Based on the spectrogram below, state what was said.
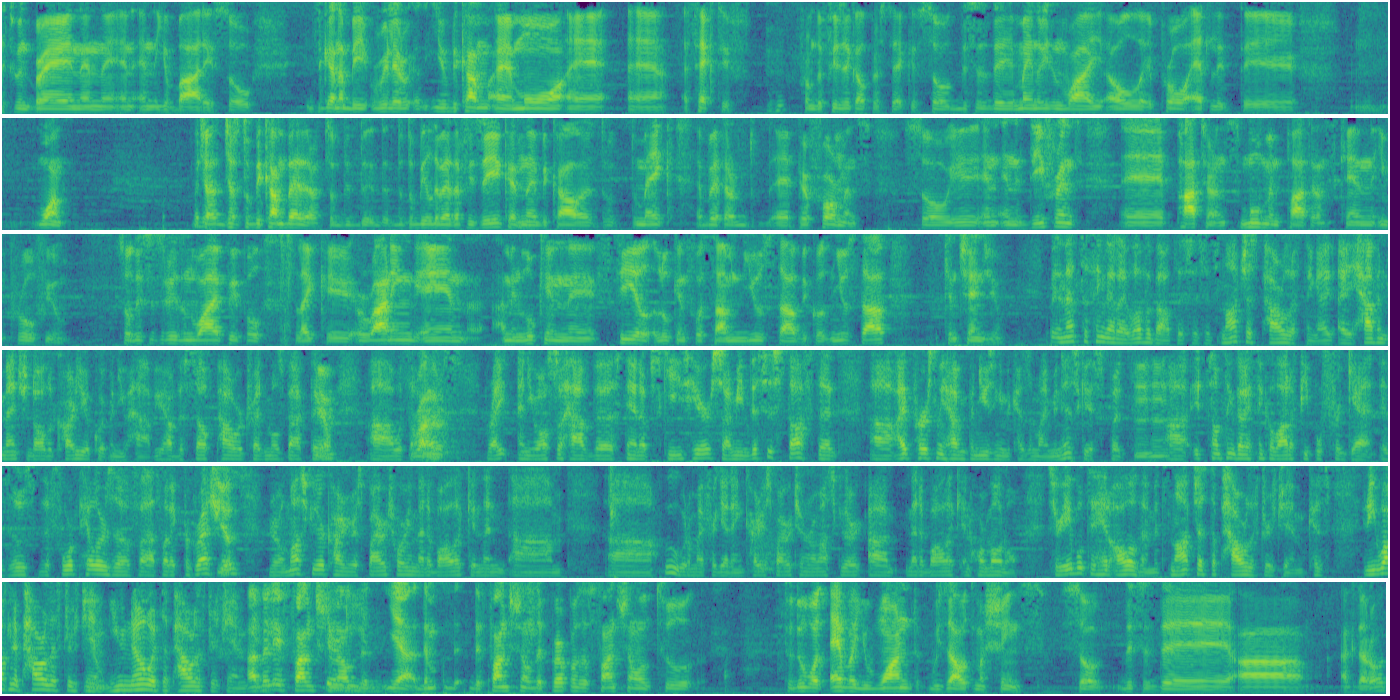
between brain and, and and your body. So it's gonna be really. You become uh, more uh, uh, effective. Mm-hmm. From the physical perspective, so this is the main reason why all pro athlete uh, want But just just to become better, to to, build a better physique and uh, become to, to make a better uh, performance So uh, and, and different uh, patterns, movement patterns can improve you. So this is the reason why people like uh, running and I mean looking uh, still looking for some new stuff because new stuff can change you. And that's the thing that I love about this is it's not just powerlifting. I, I haven't mentioned all the cardio equipment you have. You have the self-powered treadmills back there uh, with the Runners. arms, right? And you also have the stand-up skis here. So I mean, this is stuff that uh, I personally haven't been using because of my meniscus, but Mm-hmm. uh, it's something that I think a lot of people forget. Is those the four pillars of athletic progression: Yes. neuromuscular, cardiorespiratory, metabolic, and then. Um, uh, ooh, what am I forgetting? Cardiorespiratory, neuromuscular, uh, metabolic, and hormonal. So you're able to hit all of them. It's not just a powerlifter's gym because you, know, you walk into powerlifter's gym, yeah. you know it's a powerlifter's gym. I believe functional, the, yeah, the, the, functional, the purpose is functional to to do whatever you want without machines. So this is the. Uh, eh, eh, eh,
